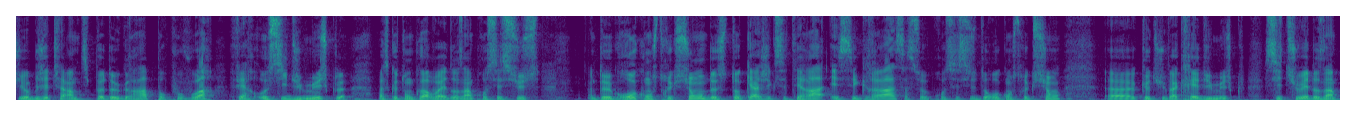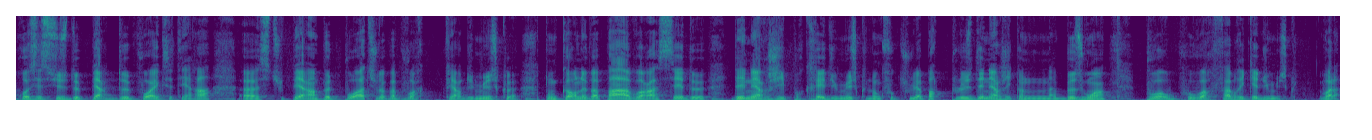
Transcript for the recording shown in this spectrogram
tu es obligé de faire un petit peu de gras pour pouvoir faire aussi du muscle parce que ton corps va être dans un processus de reconstruction, de stockage, etc. Et c'est grâce à ce processus de reconstruction euh, que tu vas créer du muscle. Si tu es dans un processus de perte de poids, etc., euh, si tu perds un peu de poids, tu vas pas pouvoir faire du muscle. Ton corps ne va pas avoir assez d'énergie pour créer du muscle. Donc, il faut que tu lui apportes plus d'énergie qu'on en a besoin pour pouvoir fabriquer du muscle. Voilà.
